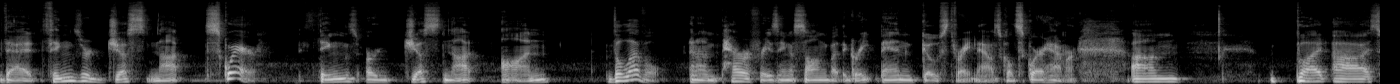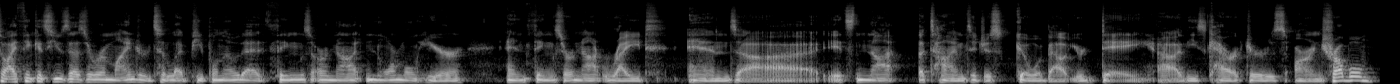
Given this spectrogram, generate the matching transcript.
that things are just not square. Things are just not on the level. And I'm paraphrasing a song by the great band Ghost right now. It's called Square Hammer. Um, but uh, so I think it's used as a reminder to let people know that things are not normal here and things are not right and uh, it's not a time to just go about your day. Uh, these characters are in trouble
